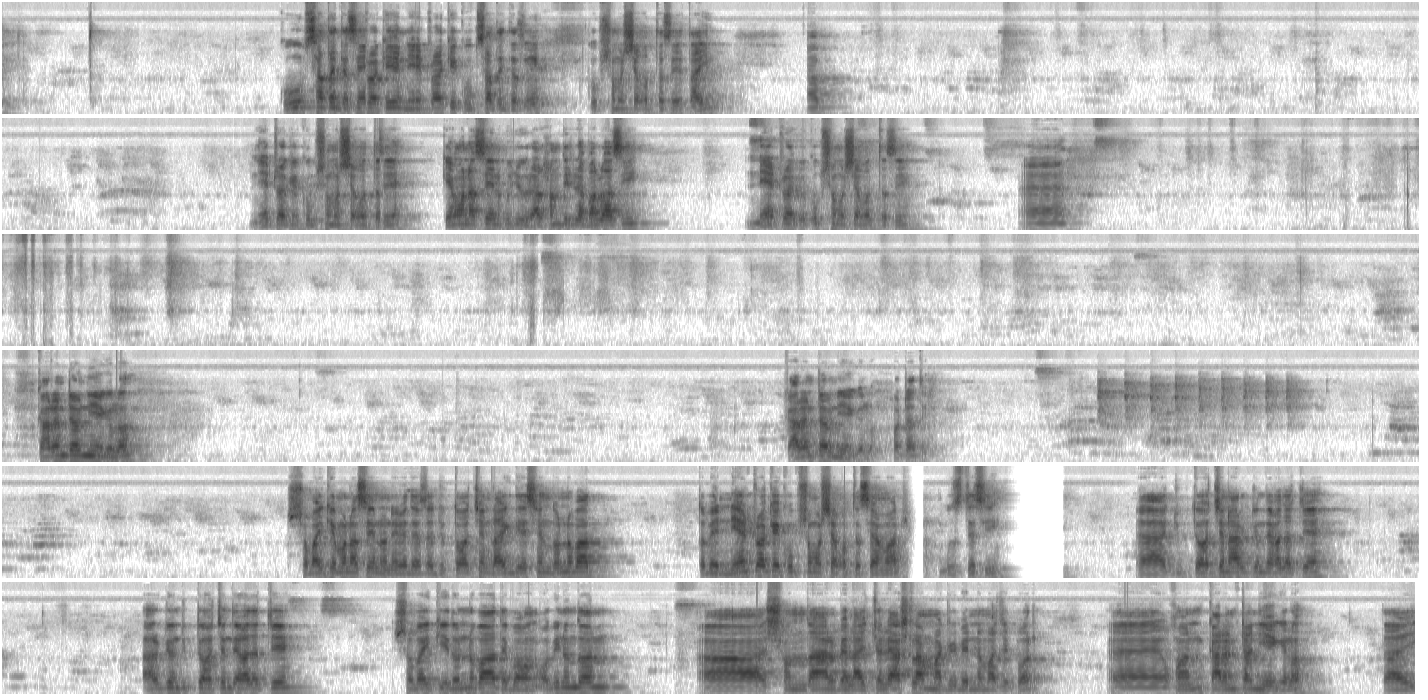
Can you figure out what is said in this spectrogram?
খুব সাতাইতেছে নেটওয়ার্কে নেটওয়ার্কে খুব সাতাইতেছে, খুব সমস্যা করতেছে, তাই। নেটওয়ার্কে খুব সমস্যা করতেছে। কেমন আছেন হুজুর? আলহামদুলিল্লাহ ভালো আছি। নেটওয়ার্কে খুব সমস্যা করতেছে। কারেন্টটাও নিয়ে গেল। কারেন্টটাও নিয়ে গেল হঠাৎ সবাই কেমন আছেন? অনেকে যুক্ত হচ্ছেন লাইক দিয়েছেন, ধন্যবাদ। তবে নেটওয়ার্কে খুব সমস্যা করতেছে আমার, বুঝতেছি। যুক্ত হচ্ছেন আরেকজন দেখা যাচ্ছে। আরেকজন যুক্ত হচ্ছেন দেখা যাচ্ছে। সবাইকে ধন্যবাদ এবং অভিনন্দন। সন্ধ্যার বেলায় চলে আসলাম মাগরিবের নামাজের পর। এখন কারেন্টটা নিয়ে গেল। তাই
